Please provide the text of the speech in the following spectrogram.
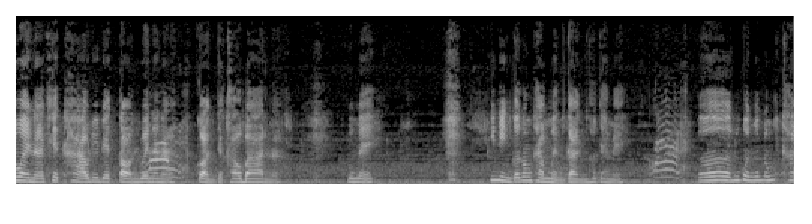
ด้วยนะ เช็ดเท้าด้วยเด็ดตอนด้วยนะนะ ก่อนจะเข้าบ้านนะ รู้ไหม พี่นิงก็ต้องทำเหมือนกันเข้าใจไหม เออ ทุกคนก็ต้องฆ่า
